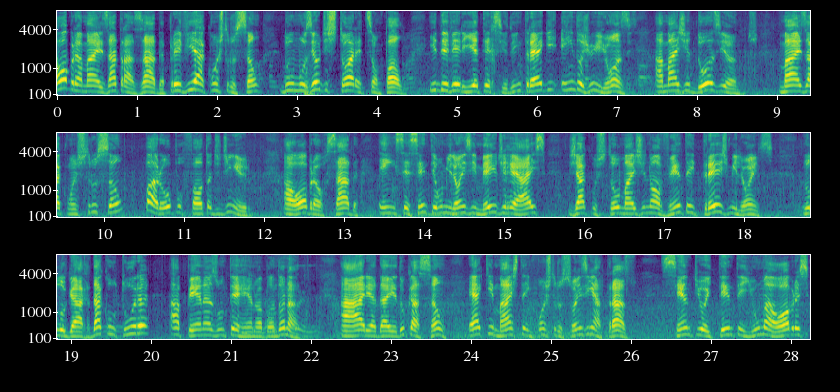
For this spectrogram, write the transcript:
obra mais atrasada previa a construção do Museu de História de São Paulo e deveria ter sido entregue em 2011, há mais de 12 anos. Mas a construção parou por falta de dinheiro. A obra orçada em 61 milhões e meio de reais já custou mais de 93 milhões. No lugar da cultura, apenas um terreno abandonado. A área da educação é a que mais tem construções em atraso 181 obras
